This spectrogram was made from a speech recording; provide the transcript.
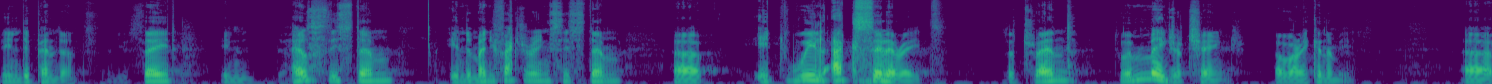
the independence. And you said in the health system, in the manufacturing system, uh, it will accelerate the trend to a major change of our economies. Uh,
